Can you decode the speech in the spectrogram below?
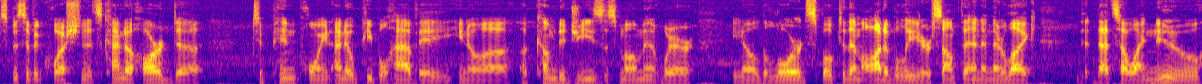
specific question, it's kind of hard to to pinpoint. I know people have a you know a, a come to Jesus moment where you know the Lord spoke to them audibly or something, and they're like, that's how I knew,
